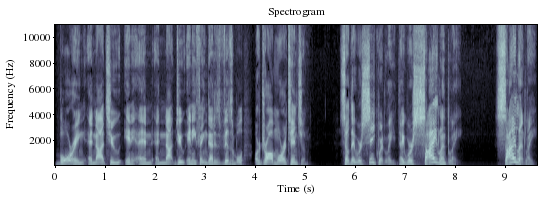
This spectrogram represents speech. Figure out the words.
boring and not to any, and, and not do anything that is visible or draw more attention. So they were secretly, they were silently, silently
